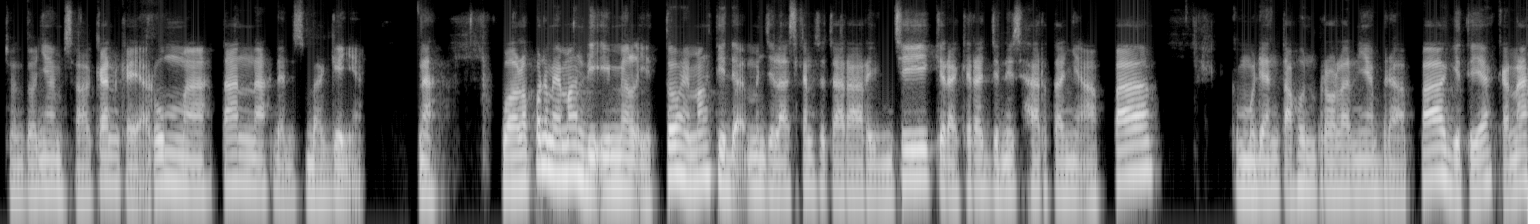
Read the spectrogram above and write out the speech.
Contohnya misalkan kayak rumah, tanah, dan sebagainya. Nah, walaupun memang di email itu memang tidak menjelaskan secara rinci kira-kira jenis hartanya apa, kemudian tahun perolehannya berapa gitu ya, karena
